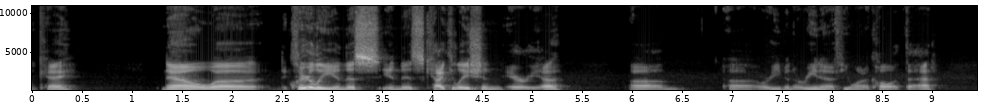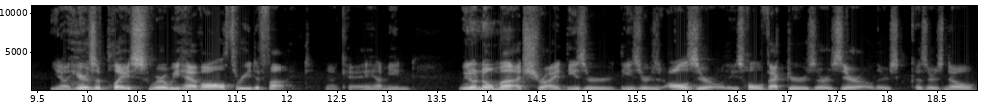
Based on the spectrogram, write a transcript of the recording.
Okay. Now clearly in this in this calculation area, um, uh, or even arena if you want to call it that. You know, here's a place where we have all three defined. Okay, I mean, we don't know much, right? These are these are all zero. These whole vectors are zero. There's because there's no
